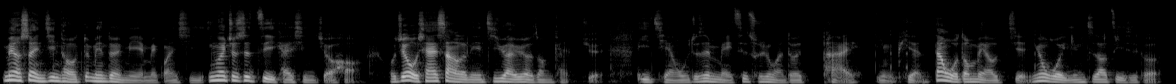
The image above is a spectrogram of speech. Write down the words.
没有摄影镜头，对面对面也没关系，因为就是自己开心就好。我觉得我现在上了年纪，越来越有这种感觉。以前我就是每次出去玩都会拍影片，但我都没有剪，因为我已经知道自己是个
